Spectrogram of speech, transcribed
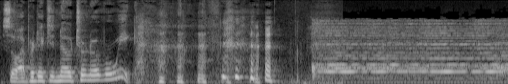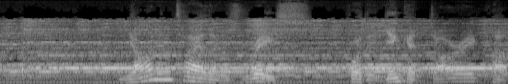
So I predicted no turnover week. Jan and Tyler's race for the Yinka Dare Cup.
